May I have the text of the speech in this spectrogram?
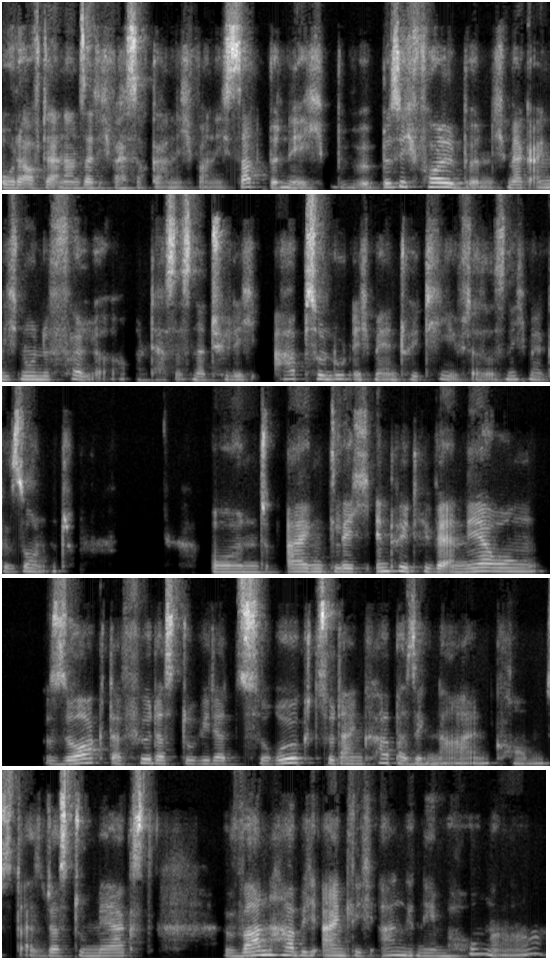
Oder auf der anderen Seite, ich weiß auch gar nicht, wann ich satt bin, ich, bis ich voll bin. Ich merke eigentlich nur eine Fülle. Und das ist natürlich absolut nicht mehr intuitiv. Das ist nicht mehr gesund. Und eigentlich intuitive Ernährung sorgt dafür, dass du wieder zurück zu deinen Körpersignalen kommst. Also, dass du merkst, wann habe ich eigentlich angenehm Hunger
